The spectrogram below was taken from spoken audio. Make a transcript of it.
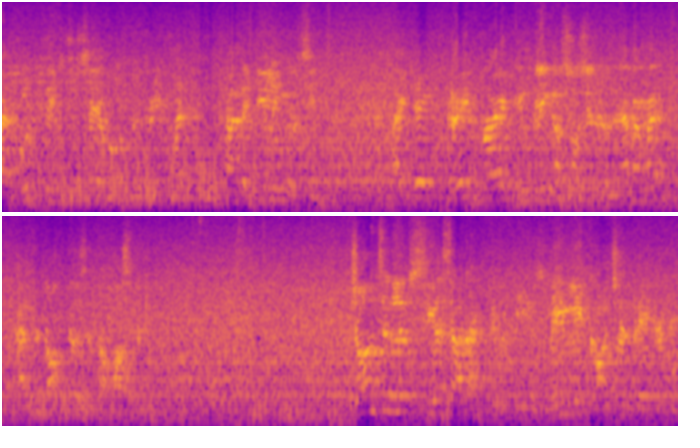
had good things to say about the treatment and the healing received. I take great pride in being associated with MML and the doctors in the hospital. Johnson Lifts CSR activity is mainly concentrated in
